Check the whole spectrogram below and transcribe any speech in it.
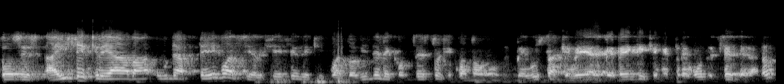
Entonces, ahí se creaba un apego hacia el jefe de que cuando viene le contesto, que cuando me gusta que vea, que venga y que me pregunte, etcétera, ¿no?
